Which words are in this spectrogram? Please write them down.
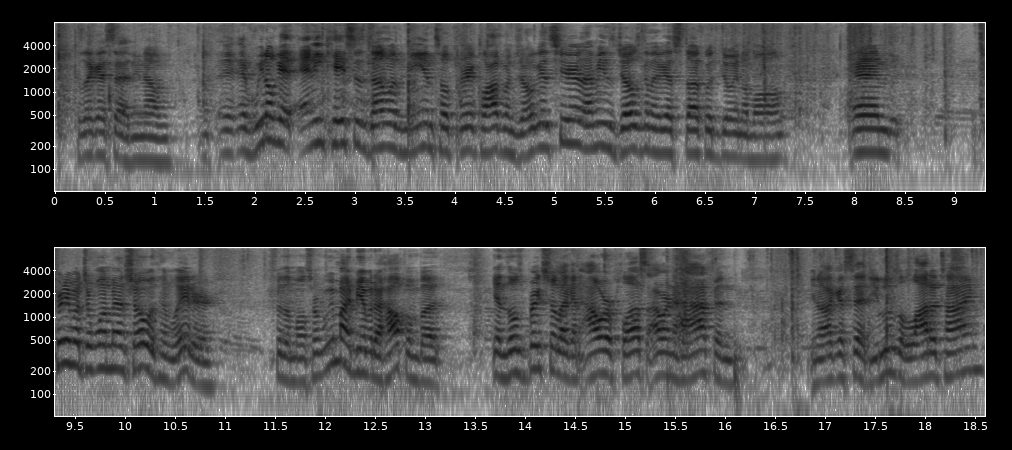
Because like I said, you know, if we don't get any cases done with me until 3 o'clock when Joe gets here, that means Joe's going to get stuck with doing them all. And it's pretty much a one-man show with him later, for the most part. We might be able to help him, but again, those breaks are like an hour plus, hour and a half, and you know, like I said, you lose a lot of time.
